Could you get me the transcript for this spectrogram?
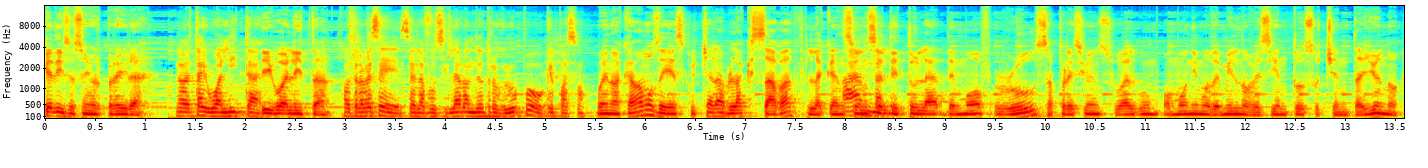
Dice, señor Pereira? No, está igualita. Igualita. ¿Otra vez se, la fusilaron de otro grupo o qué pasó? Bueno, acabamos de escuchar a Black Sabbath. La canción se titula The Mob Rules. Apareció en su álbum homónimo de 1981.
